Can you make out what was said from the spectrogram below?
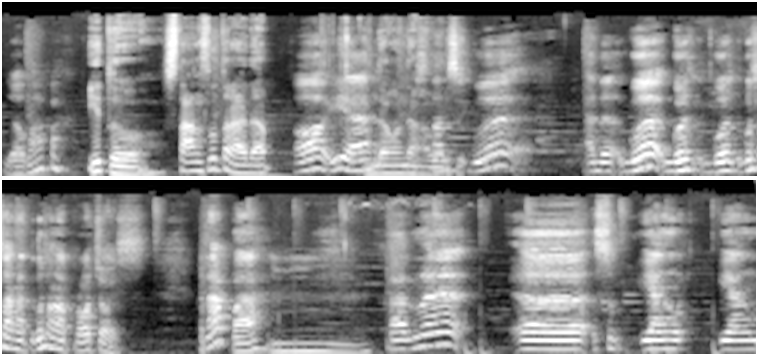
jawab apa itu stance lu terhadap Oh iya. Undang-undang Stance gue ada gue gue gue gue sangat gue sangat pro choice. Kenapa? Karena eh, se- yang yang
